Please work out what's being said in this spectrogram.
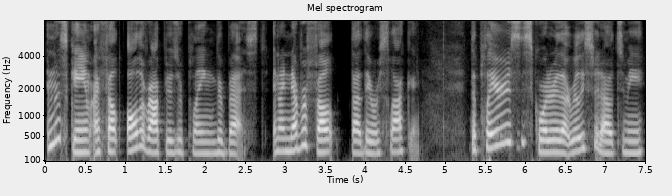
In this game, I felt all the Raptors were playing their best, and I never felt that they were slacking. The players this quarter that really stood out to me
